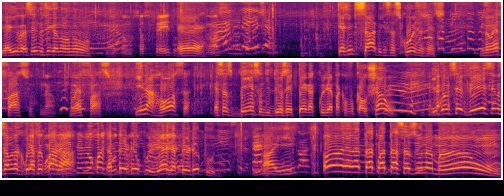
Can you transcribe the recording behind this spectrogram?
E aí vocês não ficam no... no- Nós estamos satisfeitos. É, Nossa, porque a gente sabe que essas coisas, gente, não é fácil. não. Não é fácil. E na roça, essas bênçãos de Deus aí pega a colher para cavucar o chão. E quando você vê, você não sabe onde a colher foi parar. já perdeu Já tudo. perdeu a colher, já perdeu tudo. Aí, olha, ela tá com a taça azul na mão.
